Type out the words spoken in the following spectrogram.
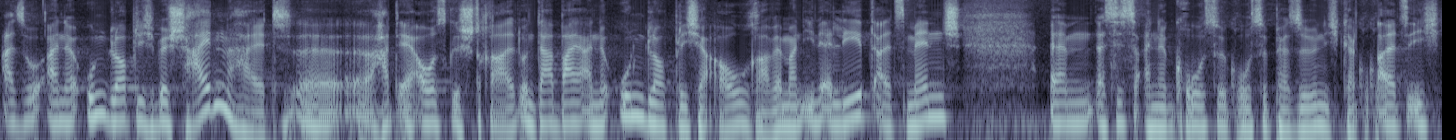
Also eine unglaubliche Bescheidenheit äh, hat er ausgestrahlt und dabei eine unglaubliche Aura. Wenn man ihn erlebt als Mensch, ähm, es ist eine große, große Persönlichkeit. Als ich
